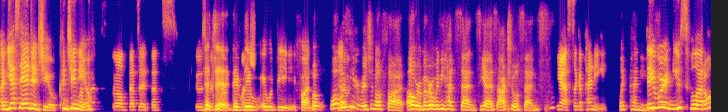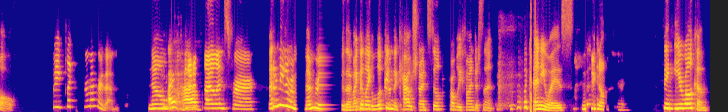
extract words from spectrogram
I've yes anded you. Continue. Well, that's it. That's it was. That's it. They, they, it would be fun. but what Yeah. was the original thought? Oh, remember when you had sense? Yes, actual sense. Yes, like a penny. Like pennies. They weren't useful at all. We like remember them. No, I A minute have of silence for. I don't need to remember them. I could like look in the couch and I'd still probably find a scent. Anyways, moving on. Think you're welcome.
